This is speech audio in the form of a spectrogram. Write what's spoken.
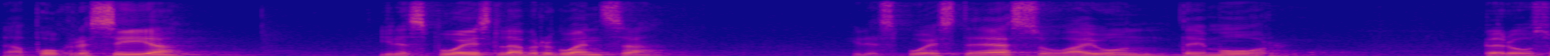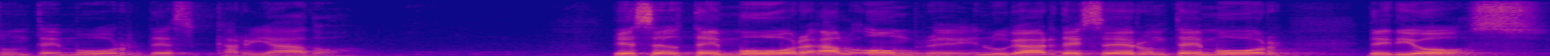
La hipocresía y después la vergüenza y después de eso hay un temor, pero es un temor descarriado. Es el temor al hombre en lugar de ser un temor de Dios.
